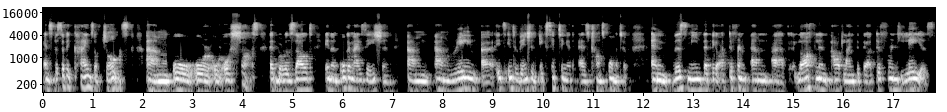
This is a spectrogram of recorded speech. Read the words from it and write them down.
and specific kinds of jolts um, or, or, or, or shocks that will result in an organization um, um, really uh, its intervention accepting it as transformative. And this means that there are different, um, uh, Laughlin outlined that there are different layers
